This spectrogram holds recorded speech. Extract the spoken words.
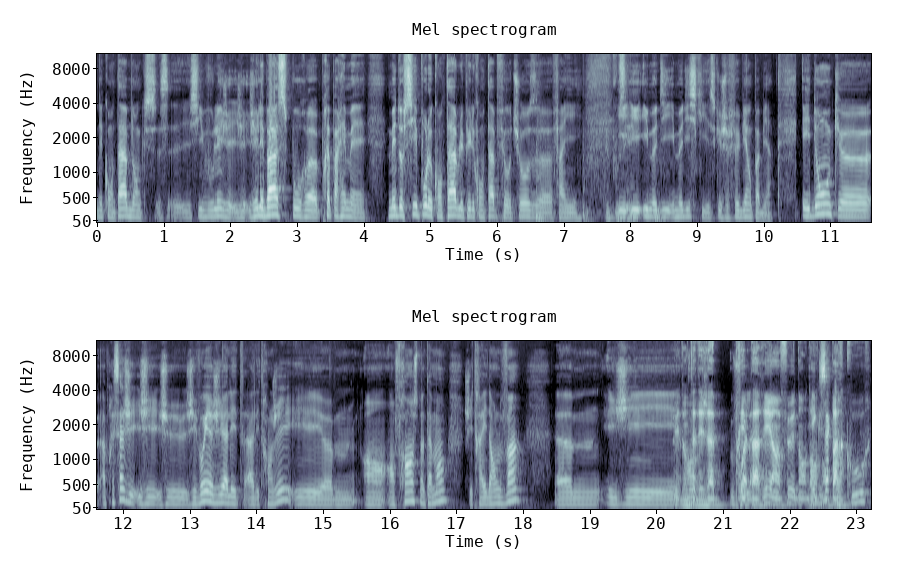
des comptables. Donc, si vous voulez, j'ai- les bases pour euh, préparer mes, mes dossiers pour le comptable, et puis le comptable fait autre chose. euh, Enfin, il, il, il- il me dit, il me dit ce, qui, ce que je fais bien ou pas bien. Et donc, après ça, j'ai- voyagé à l'ét- à l'étranger, et en, en France notamment, j'ai travaillé dans le vin. Euh, j'ai. Oui, donc, tu as déjà voilà. préparé un peu dans, dans ton parcours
